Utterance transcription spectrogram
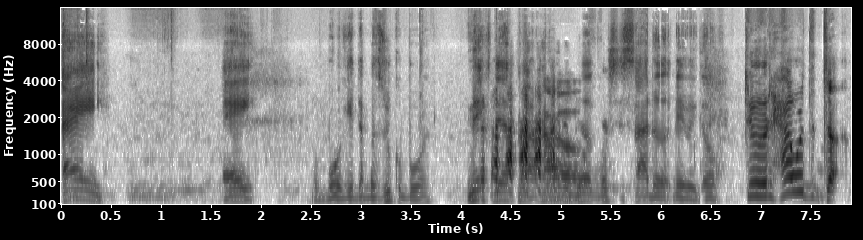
Hey, hey, my boy, get the bazooka boy. Next death by Howard the Duck versus Psyduck. There we go. Dude, Howard the Duck,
